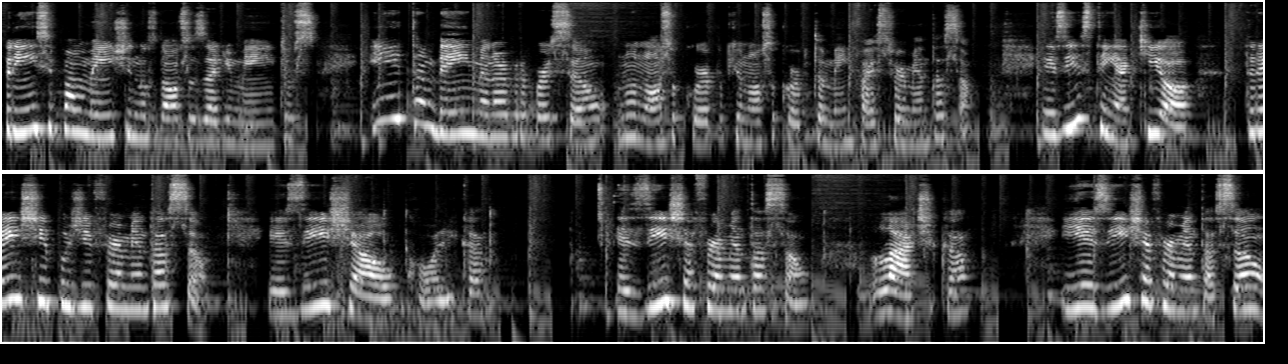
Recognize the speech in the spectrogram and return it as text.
principalmente nos nossos alimentos e também em menor proporção no nosso corpo, que o nosso corpo também faz fermentação. Existem aqui, ó, três tipos de fermentação. Existe a alcoólica, existe a fermentação lática e existe a fermentação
